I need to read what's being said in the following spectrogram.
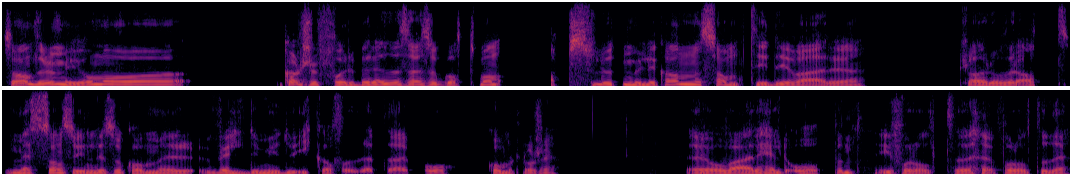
så handler det mye om å kanskje forberede seg så godt man absolutt mulig kan, men samtidig være klar over at mest sannsynlig så kommer veldig mye du ikke har forberedt deg på, kommer til å skje. Eh, å være helt åpen i forhold til, forhold til, det.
